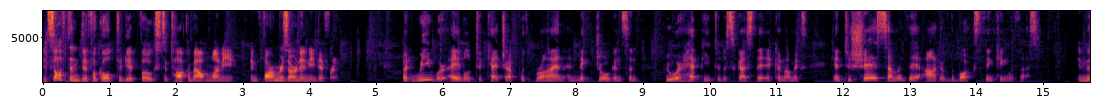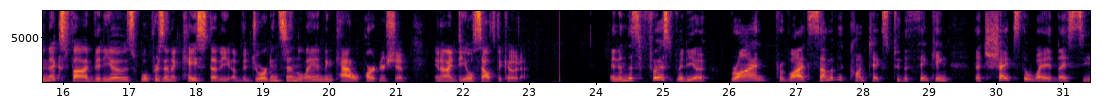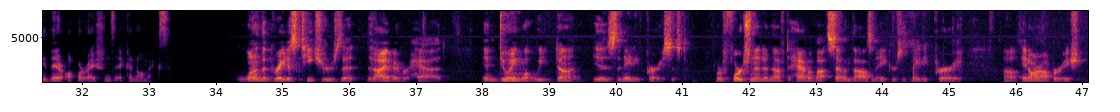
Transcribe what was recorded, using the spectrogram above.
It's often difficult to get folks to talk about money, and farmers aren't any different. But we were able to catch up with Brian and Nick Jorgensen, who were happy to discuss their economics and to share some of their out-of-the-box thinking with us. In the next five videos, we'll present a case study of the Jorgensen Land and Cattle Partnership in Ideal, South Dakota. And in this first video, Brian provides some of the context to the thinking that shapes the way they see their operations economics. One of the greatest teachers that, that I have ever had in doing what we've done is the native prairie system. We're fortunate enough to have about 7,000 acres of native prairie uh, in our operation.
